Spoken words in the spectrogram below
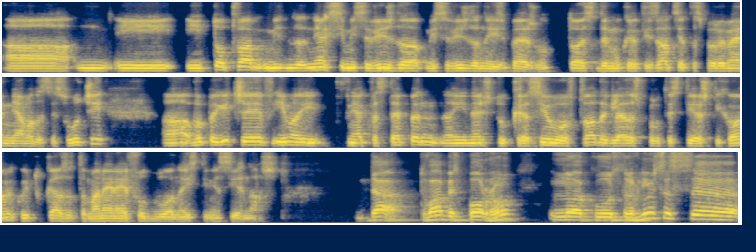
А, и, и то това някакси ми се, вижда, ми се вижда неизбежно. Тоест, демократизацията според мен няма да се случи, а, въпреки че има и някаква степен и нещо красиво в това да гледаш протестиращи хора, които казват, ама не, не е футбола, наистина си е наш. Да, това е безспорно, но ако сравним с а,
